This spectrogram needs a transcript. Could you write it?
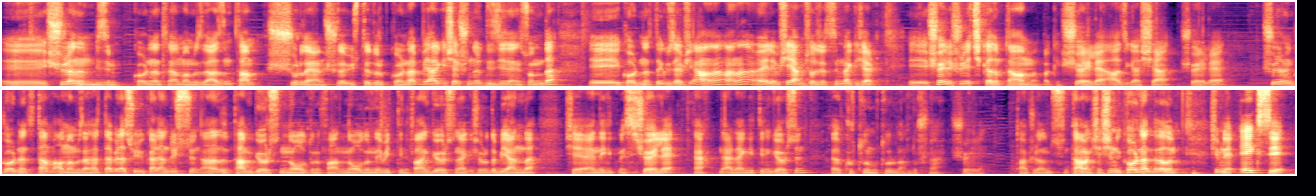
Ee, şuranın bizim koordinatını almamız lazım. Tam şurada yani şurada üstte durup koordinat. Ve arkadaşlar şunları dizeceğiz sonunda. Ee, koordinatı da güzel bir şey. Ana, ana, öyle bir şey yapmış olacağız. Şimdi arkadaşlar e, şöyle şuraya çıkalım tamam mı? Bakın şöyle azıcık aşağı şöyle. Şuranın koordinatı tam almamız lazım. Hatta biraz şu yukarıdan düşsün anladın Tam görsün ne olduğunu falan. Ne olduğunu ne bittiğini falan görsün arkadaşlar. Orada bir anda şey ende gitmesi şöyle. Heh, nereden gittiğini görsün. Ya kurtulur mutulur lan dur. Heh, şöyle. Tam şuradan düşsün. Tamam arkadaşlar şimdi koordinatları alalım. Şimdi eksi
